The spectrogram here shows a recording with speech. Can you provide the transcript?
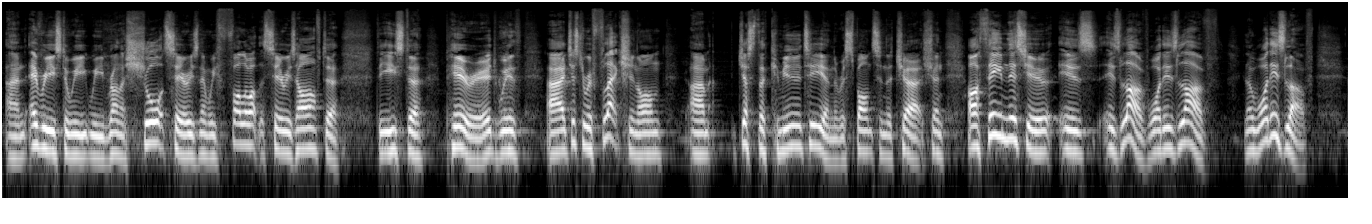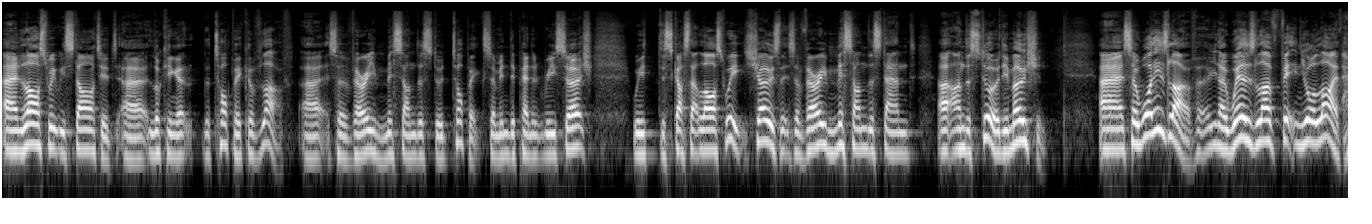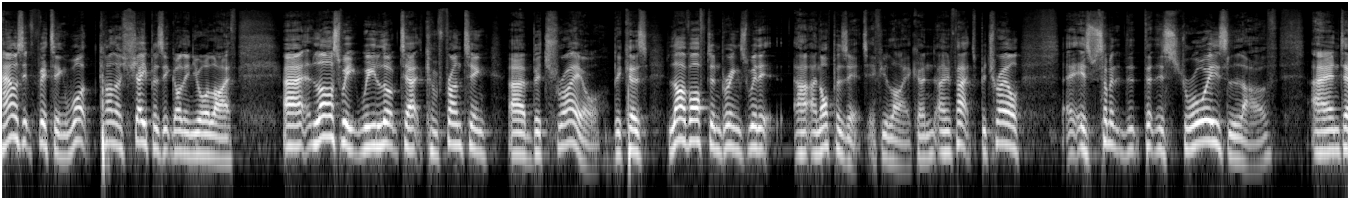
and every Easter we, we run a short series, and then we follow up the series after the Easter period with uh, just a reflection on um, just the community and the response in the church. And our theme this year is, is love. What is love? You know, what is love? And last week we started uh, looking at the topic of love. Uh, it's a very misunderstood topic. Some independent research we discussed that last week, shows that it's a very misunderstood uh, understood emotion. Uh, so, what is love? Uh, you know, where does love fit in your life? How is it fitting? What kind of shape has it got in your life? Uh, last week, we looked at confronting uh, betrayal because love often brings with it uh, an opposite, if you like. And, and, in fact, betrayal is something that, that destroys love. And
